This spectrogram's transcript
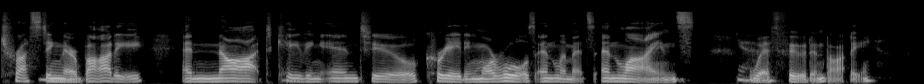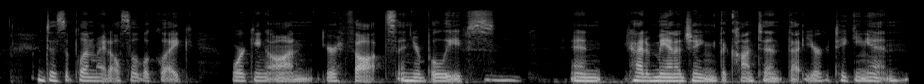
trusting their body, and not caving into creating more rules and limits and lines Yeah. with food and body. Discipline might also look like working on your thoughts and your beliefs Mhm. and kind of managing the content that you're taking in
